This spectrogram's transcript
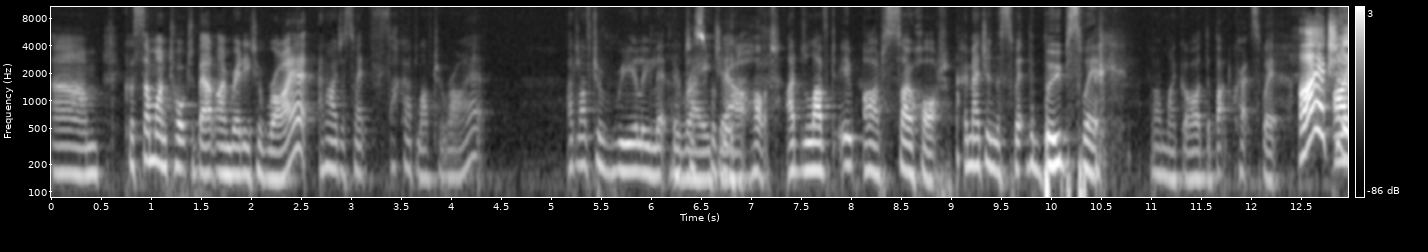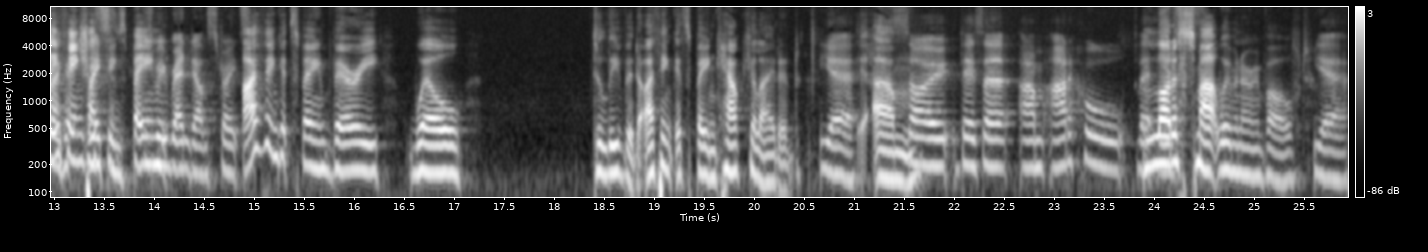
um, because someone talked about I'm ready to riot, and I just went, "Fuck, I'd love to riot. I'd love to really let the rage out. hot. I'd love to. It, oh, it's so hot. Imagine the sweat, the boob sweat. Oh my god, the butt crack sweat. I actually don't think this chafing has as been- we ran down streets. I think it's been very well delivered. I think it's been calculated. yeah. um, so there's a um, article that a lot is- of smart women are involved. Yeah.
